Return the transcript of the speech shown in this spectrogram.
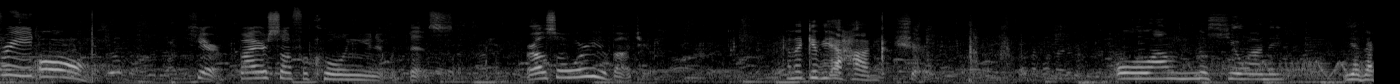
Freed. Oh. Here, buy yourself a cooling unit with this, or else I'll worry about you. Can I give you a hug? Sure. Oh, I miss you, Annie. You're the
